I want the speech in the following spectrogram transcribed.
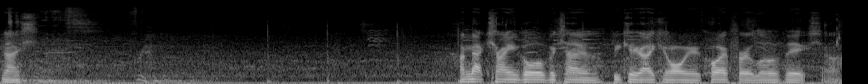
Nice. I'm not trying to go overtime because I can only record for a little bit, so.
